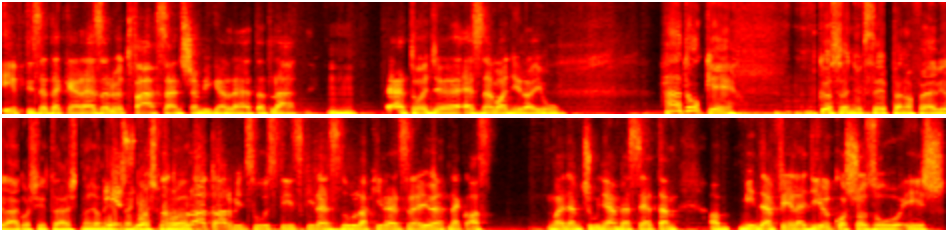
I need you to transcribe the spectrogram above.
évtizedekkel ezelőtt fászán sem igen lehetett látni. Uh-huh. Tehát, hogy ez nem annyira jó. Hát oké, okay. Köszönjük szépen a felvilágosítást, nagyon és érdekes most volt. És 0 30 20 10 9 0 9-re jöhetnek azt majdnem csúnyán beszéltem, a mindenféle gyilkosozó és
